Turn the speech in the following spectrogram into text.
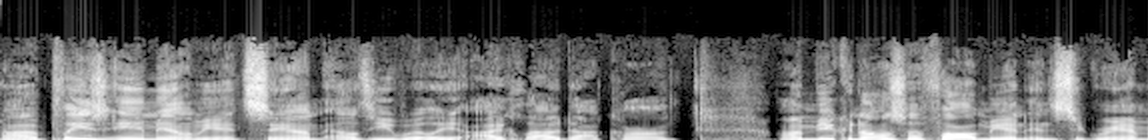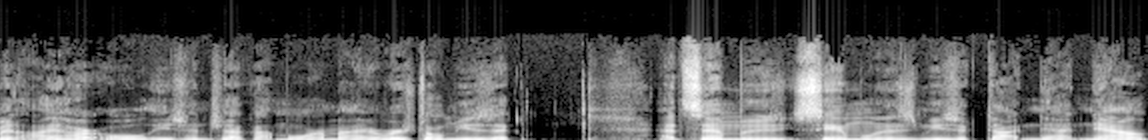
uh, please email me at samltwilly@icloud.com. Um, you can also follow me on Instagram at iHeartOldies and check out more of my original music at sam. Now,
